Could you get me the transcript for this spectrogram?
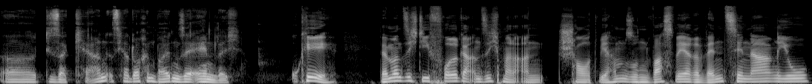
äh, dieser Kern ist ja doch in beiden sehr ähnlich. Okay, wenn man sich die Folge an sich mal anschaut, wir haben so ein Was wäre wenn Szenario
